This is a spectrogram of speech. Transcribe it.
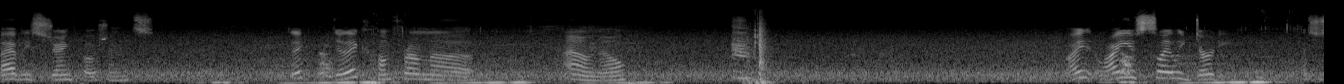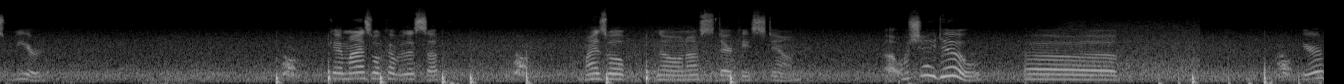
I have these strength potions. Do they, do they come from, uh, I don't know. Why, why are you slightly dirty? That's just weird. Okay, might as well cover this up. Might as well, no, not staircase down. Uh, what should I do? Uh, here?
